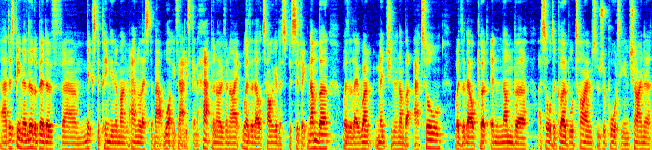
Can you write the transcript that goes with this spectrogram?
Uh, there's been a little bit of um, mixed opinion among analysts about what exactly is going to happen overnight, whether they'll target a specific number, whether they won't mention a number at all, whether they'll put in a number. I saw the Global Times was reporting in China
